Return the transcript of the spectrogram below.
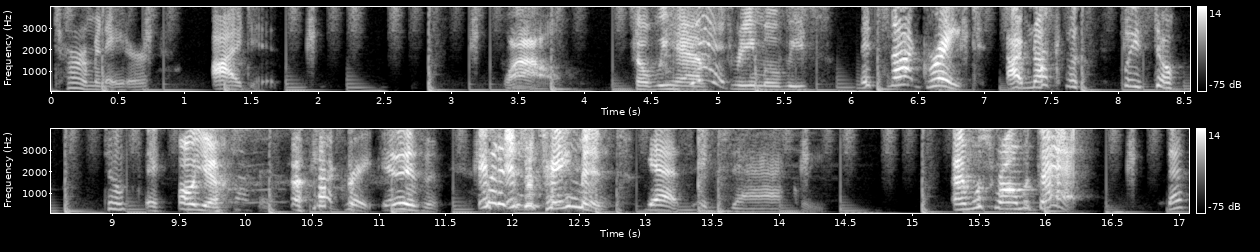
Terminator. I did. Wow. So we have three movies. It's not great. I'm not gonna. Please don't. Don't say Oh yeah, it's not great. It isn't. it's entertainment. Yes, exactly. And what's wrong with that? That's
